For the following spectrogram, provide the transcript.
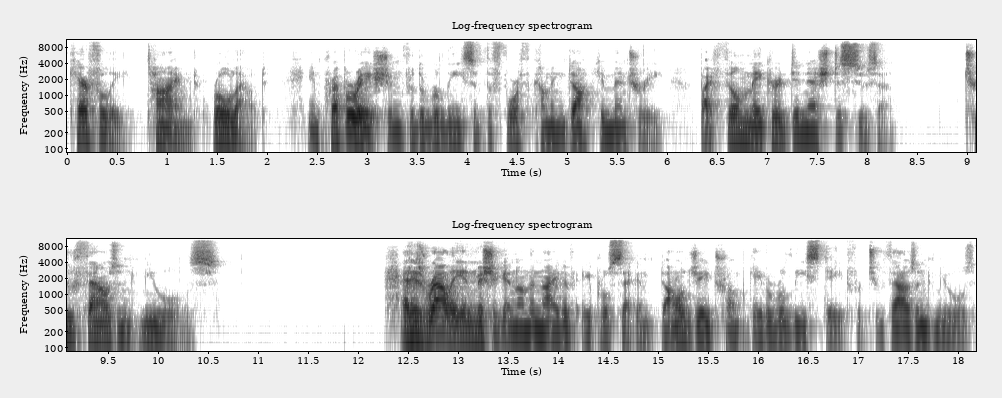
carefully timed rollout in preparation for the release of the forthcoming documentary by filmmaker Dinesh D'Souza, 2000 Mules. At his rally in Michigan on the night of April 2nd, Donald J. Trump gave a release date for 2000 Mules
